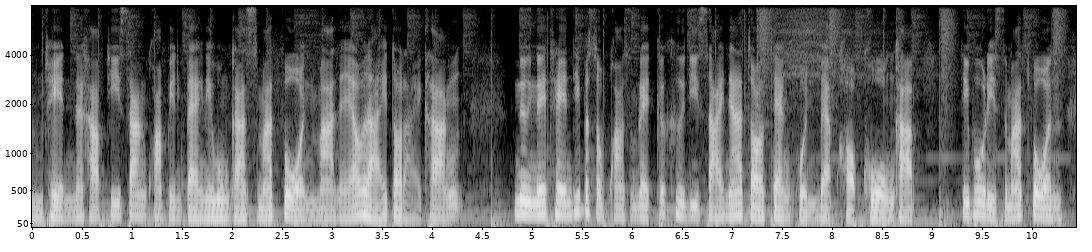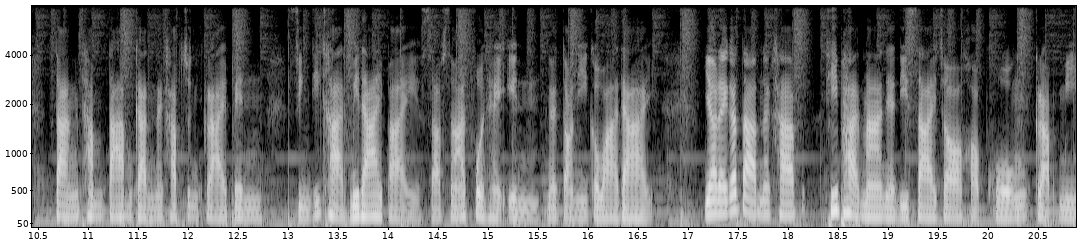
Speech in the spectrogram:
ำเทรนด์นะครับที่สร้างความเปลี่ยนแปลงในวงการสมาร์ทโฟนมาแล้วหลายต่อหลายครั้ง หนึ่งในเทรนด์ที่ประสบความสำเร็จก็คือดีไซน์หน้าจอแสดงผลแบบขอบโค้งครับที่ผู้ผลิตสมาร์ทโฟนต่างทำตามกันนะครับจนกลายเป็น สิ่งที่ขาดไม่ได้ไปสำหรับสมาร์ทโฟนไฮเอ็นในตอนนี้ก็ว่าได้ อย่างไรก็ตามนะครับ ที่ผ่านมาเนี่ยดีไซน์จอขอบโค้ง กลับมี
